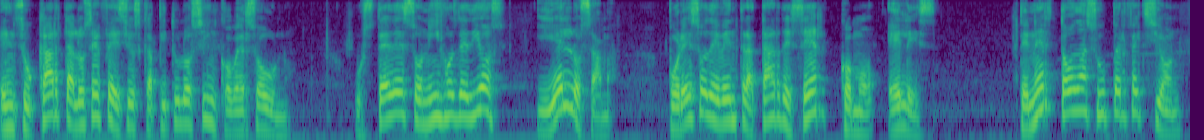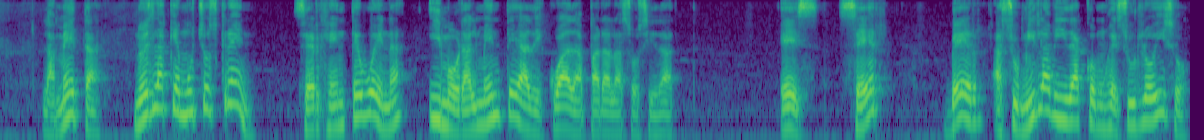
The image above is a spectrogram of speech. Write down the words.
en su carta a los Efesios capítulo 5 verso 1. Ustedes son hijos de Dios y Él los ama. Por eso deben tratar de ser como Él es. Tener toda su perfección, la meta no es la que muchos creen, ser gente buena y moralmente adecuada para la sociedad. Es ser, ver, asumir la vida como Jesús lo hizo,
